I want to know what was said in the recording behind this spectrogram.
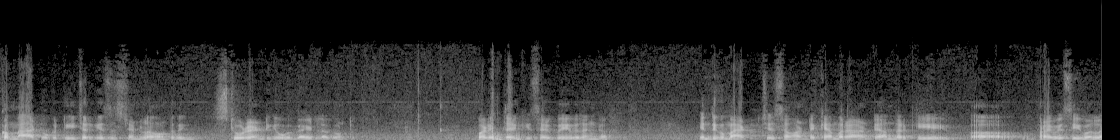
ఒక మ్యాట్ ఒక టీచర్కి అసిస్టెంట్ లాగా ఉంటుంది స్టూడెంట్కి ఒక గైడ్ లాగా ఉంటుంది. వాళ్ళిద్దరికీ సరిపోయే విధంగా ఎందుకు మ్యాట్ చేసామంటే కెమెరా అంటే అందరికీ ప్రైవసీ వల్ల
